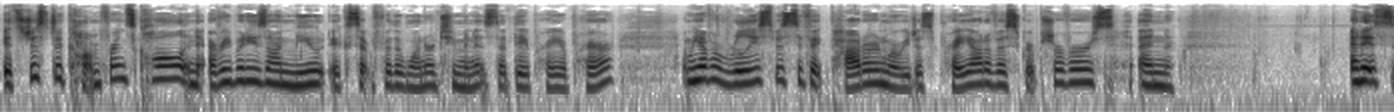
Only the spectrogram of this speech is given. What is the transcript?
it's just a conference call and everybody's on mute except for the one or two minutes that they pray a prayer. And we have a really specific pattern where we just pray out of a scripture verse and and it's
